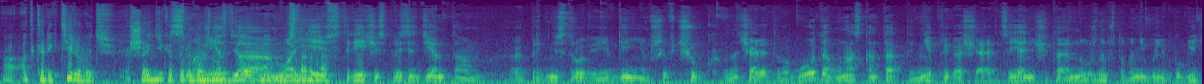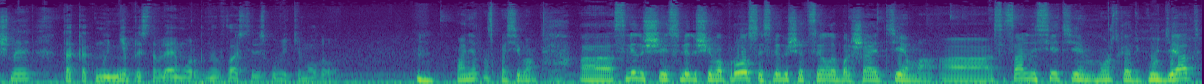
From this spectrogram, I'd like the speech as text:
а, откорректировать шаги, которые с должны сделать на моей сторонах. встречи с президентом Приднестровья Евгением Шевчук в начале этого года у нас контакты не прекращаются. Я не считаю нужным, чтобы они были публичные, так как мы не представляем органы власти Республики Молдова. Понятно, спасибо. А, следующий, следующий вопрос и следующая целая большая тема. А, социальные сети, можно сказать, гудят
